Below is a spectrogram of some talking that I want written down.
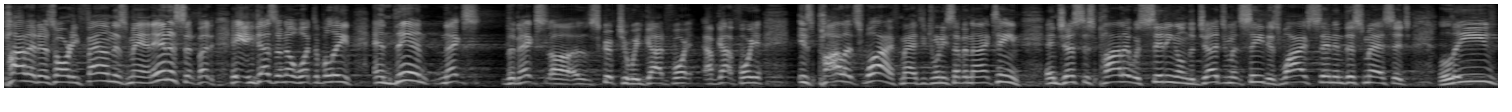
Pilate has already found this man innocent, but he, doesn't know what to believe. And then next, the next uh, scripture we've got for I've got for you is Pilate's wife, Matthew 27, 19. And just as Pilate was sitting on the judgment seat, his wife sent him this message: Leave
